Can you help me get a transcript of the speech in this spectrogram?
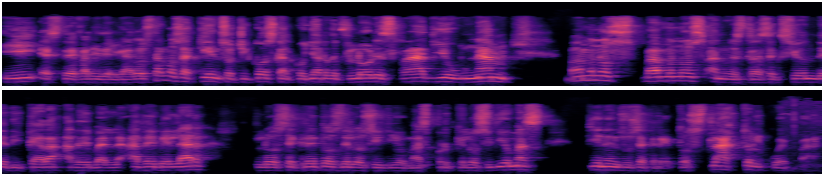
y Stephanie Delgado. Estamos aquí en Xochicosca, al Collar de Flores, Radio UNAM. Vámonos, vámonos a nuestra sección dedicada a, develar los secretos de los idiomas, porque los idiomas tienen sus secretos. Tlactol Cuepa.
